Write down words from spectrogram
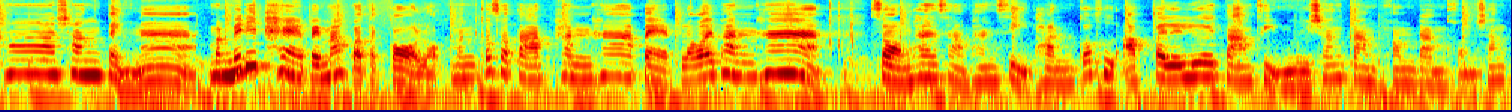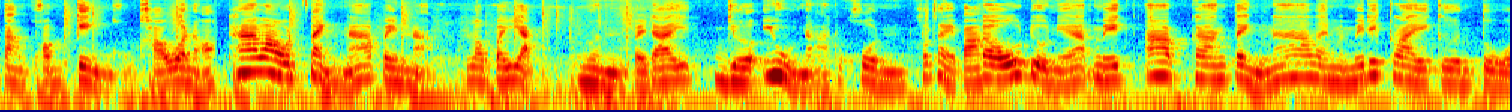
ค่าช่างแต่งหน้า มันไม่ได้แพงไปมากกว่าแต่ก่อนหรอกมันก็สตาร์ทพันห้าแปดร้อยพันห้าสองพันสามพันสี่พันก็คืออัพไปเรื่อยๆ ตามฝีมือช่างตามความดังของช่างตามความเก่งของเขาอะเนาะถ้าเราแต่งหน้าเป็นอะเราประหยัดเงินไปได้เยอะอยู่นะทุกคนเข้าใจปะแล้วเดี๋ยวนี้เมคอัพการแต่งหน้าอะไรมันไม่ได้ไกลเกินตัว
